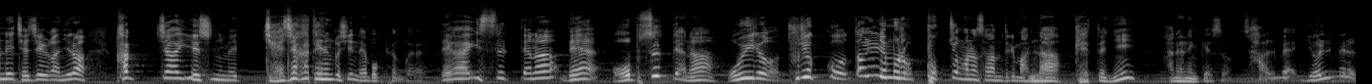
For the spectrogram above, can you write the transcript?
내 제자가 아니라 각자 예수님의 제자가 되는 것이 내 목표인 거예요. 내가 있을 때나 내 없을 때나 오히려 두렵고 떨림으로 복종하는 사람들이 많나 그랬더니 하나님께서 삶의 열매를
